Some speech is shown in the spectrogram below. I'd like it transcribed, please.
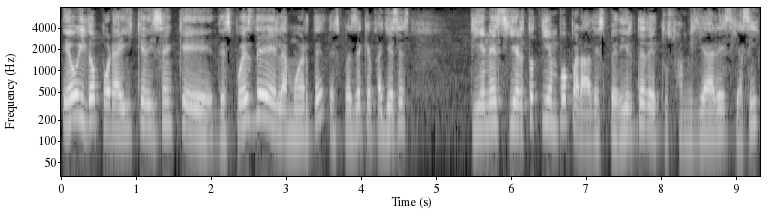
He oído por ahí que dicen que después de la muerte, después de que falleces, tienes cierto tiempo para despedirte de tus familiares y así.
